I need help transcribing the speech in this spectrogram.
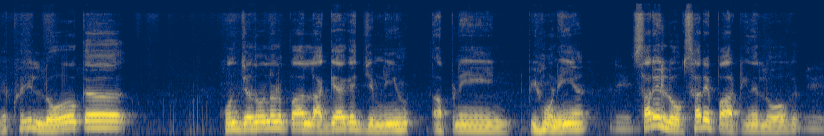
ਵੇਖੋ ਜੀ ਲੋਕ ਹੁਣ ਜਦੋਂ ਉਹਨਾਂ ਨੂੰ ਪਤਾ ਲੱਗ ਗਿਆ ਕਿ ਜਿਮਨੀ ਆਪਣੀ ਵੀ ਹੋਣੀ ਆ। ਸਾਰੇ ਲੋਕ ਸਾਰੇ ਪਾਰਟੀਆਂ ਦੇ ਲੋਕ ਜੀ।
